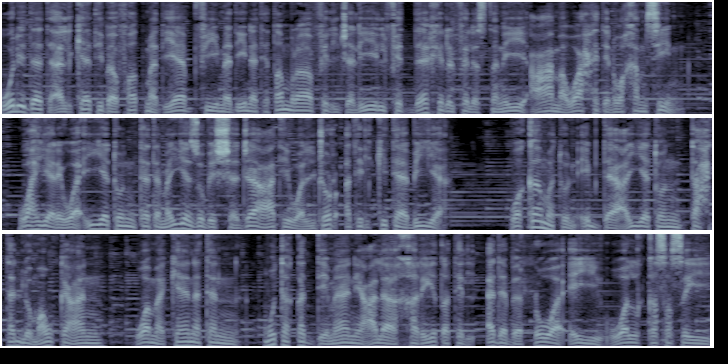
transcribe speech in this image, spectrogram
ولدت الكاتبة فاطمة دياب في مدينة طمرة في الجليل في الداخل الفلسطيني عام 51 وهي روائية تتميز بالشجاعة والجرأة الكتابية وقامة إبداعية تحتل موقعا ومكانة متقدمان على خريطة الأدب الروائي والقصصي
